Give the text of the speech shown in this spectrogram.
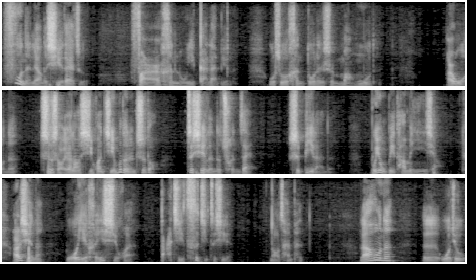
负能量的携带者反而很容易感染别人。我说很多人是盲目的，而我呢，至少要让喜欢节目的人知道这些人的存在是必然的，不用被他们影响。而且呢，我也很喜欢打击刺激这些脑残喷。然后呢，呃，我就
